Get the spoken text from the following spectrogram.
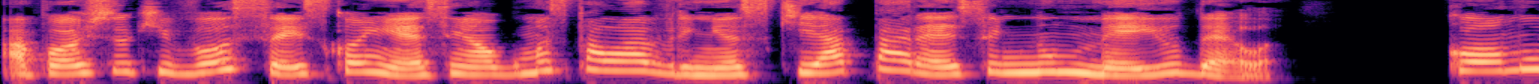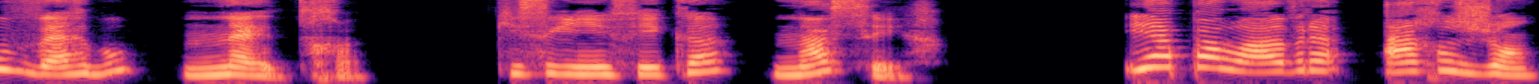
Aposto que vocês conhecem algumas palavrinhas que aparecem no meio dela, como o verbo naître, que significa nascer, e a palavra argent,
